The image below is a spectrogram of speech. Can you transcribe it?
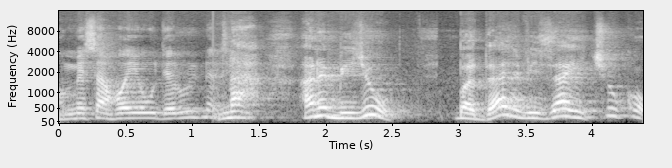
હંમેશા હોય એવું જરૂરી નથી? ના અને બીજું બધા જ વિઝા ઈચ્છુકો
